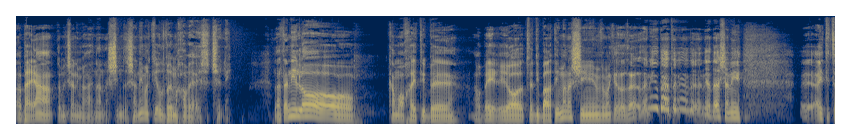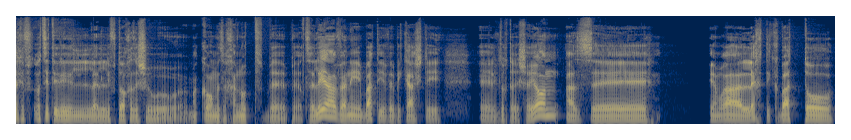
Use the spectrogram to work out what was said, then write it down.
הבעיה, תמיד כשאני מראיין אנשים, זה שאני מכיר דברים מהחוויה האישית שלי. זאת אומרת, אני לא כמוך הייתי בהרבה עיריות, ודיברתי עם אנשים, ומכיר, אז, אז אני יודע, אני אני יודע שאני הייתי צריך, רציתי לפתוח איזשהו מקום, איזה חנות בהרצליה, ואני באתי וביקשתי אה, לבדוק את הרישיון, אז אה, היא אמרה, לך תקבע תור.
